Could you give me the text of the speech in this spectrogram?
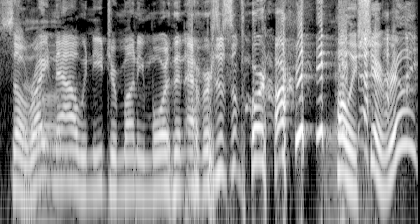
So so, right um, now we need your money more than ever to support Harvey. Holy shit! Really?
